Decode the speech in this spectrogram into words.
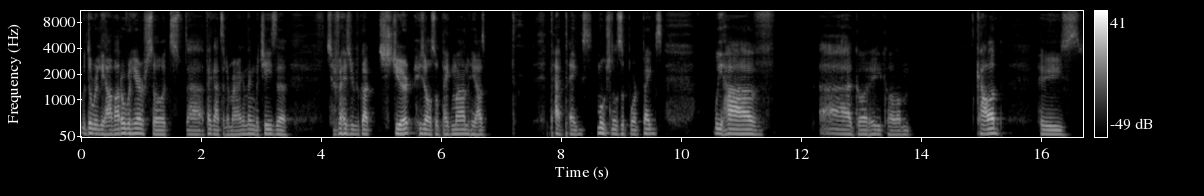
We don't really have that over here, so it's uh, I think that's an American thing. But she's the supervisor. We've got Stuart, who's also Pigman, who has pet pigs, emotional support pigs. We have, uh, God, who do you call him? Caleb, who's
